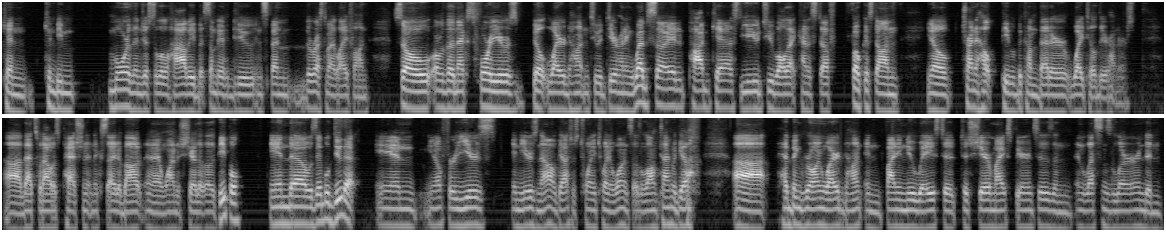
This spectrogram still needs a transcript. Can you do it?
can can be more than just a little hobby, but something I could do and spend the rest of my life on. So over the next four years, built Wired Hunt into a deer hunting website, podcast, YouTube, all that kind of stuff, focused on, you know, trying to help people become better whitetail deer hunters. Uh, that's what I was passionate and excited about, and I wanted to share that with other people, and uh, was able to do that. And you know, for years and years now, gosh, it's 2021, so it was a long time ago. Uh, have been growing Wired to Hunt and finding new ways to to share my experiences and, and lessons learned. And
